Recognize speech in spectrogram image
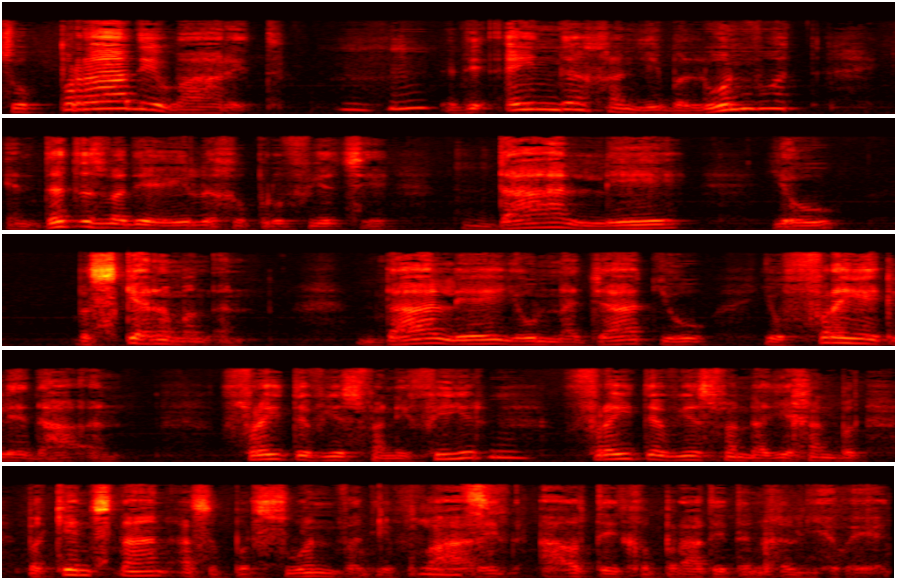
so praat die waarheid. Mm -hmm. Die einde gaan jy beloon word en dit is wat die heilige profeet sê. Daar lê jou beskerming in. Daar lê jou najat, jou jou vryheid lê daarin. Vry te wees van die vuur, mm. vry te wees van dat jy gaan be bekend staan as 'n persoon wat die waarheid altyd gepraat het en gelewe het.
